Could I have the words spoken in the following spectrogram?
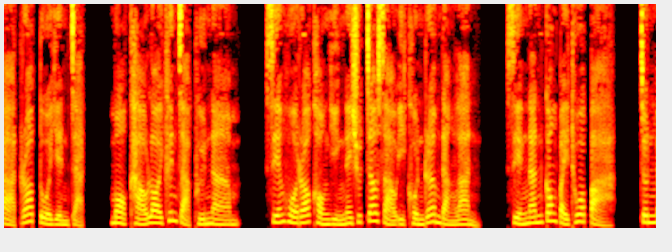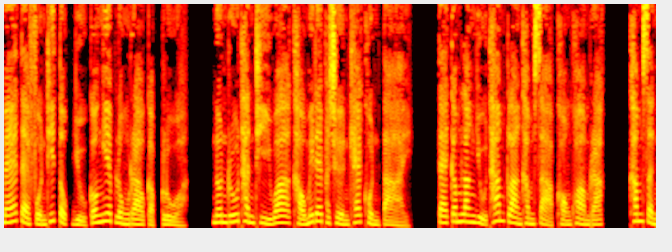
กาศรอบตัวเย็นจัด หมอกขาวลอยขึ้นจากพื้นน้ำ เสียงหัวเราะของหญิงในชุดเจ้าสาวอีกคนเริ่มดังลั่น เสียงนั้นก้องไปทั่วป่า จนแม้แต่ฝนที่ตกอยู่ก็เงียบลงราวกับกลัว นนรู้ทันทีว่าเขาไม่ได้เผชิญแค่คนตาย แต่กำลังอยู่ท่ามกลางคำสาปของความรัก คำสัญ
